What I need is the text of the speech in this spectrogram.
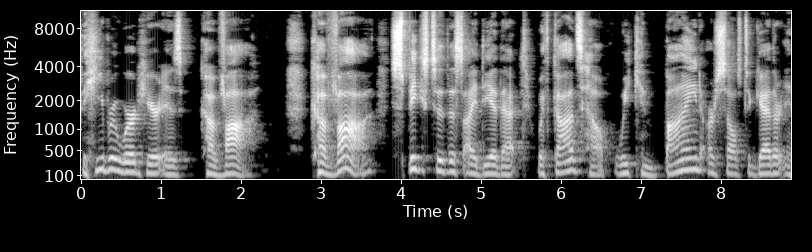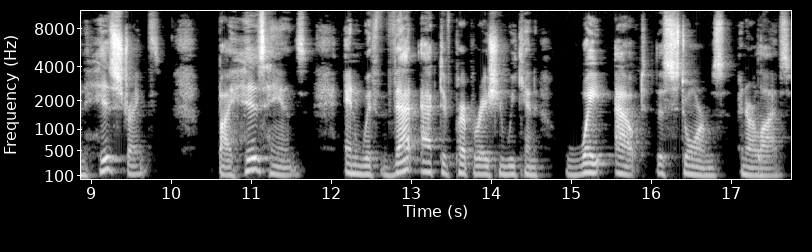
The Hebrew word here is kavah. Kavah speaks to this idea that with God's help, we can bind ourselves together in His strength by His hands. And with that active preparation, we can wait out the storms in our lives.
